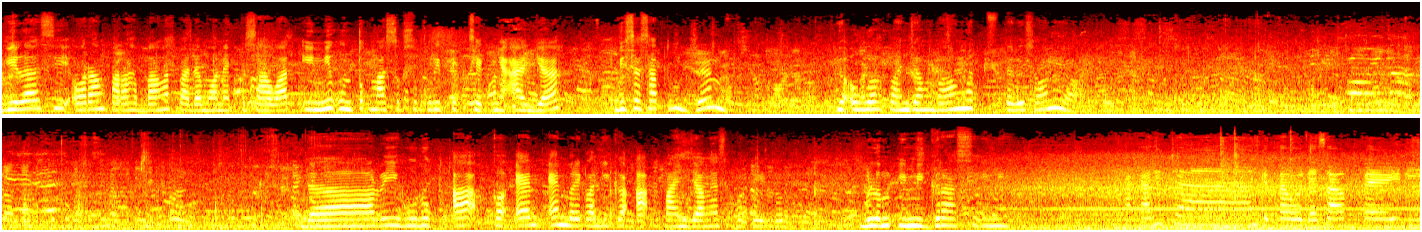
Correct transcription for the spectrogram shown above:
Gila sih orang parah banget pada mau naik pesawat. Ini untuk masuk security checknya aja bisa satu jam. Ya Allah panjang banget dari sana ya. dari huruf A ke N, N balik lagi ke A, panjangnya seperti itu. Belum imigrasi ini. Akari-chan, kita udah sampai di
